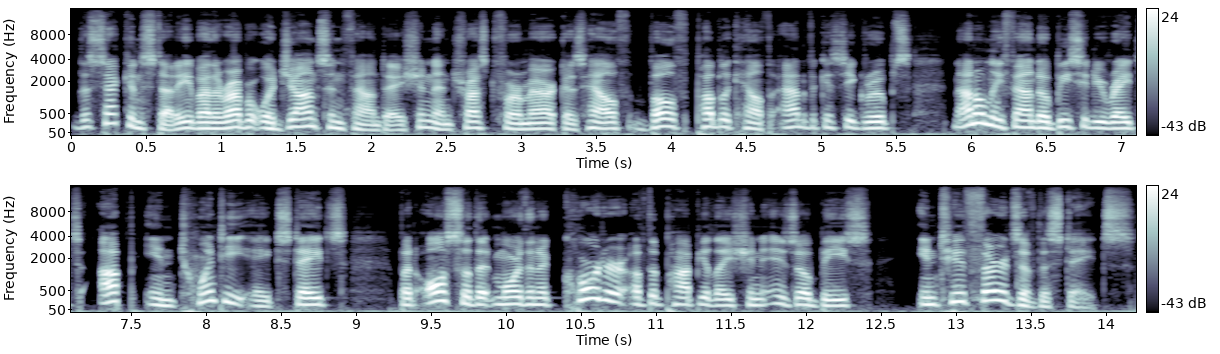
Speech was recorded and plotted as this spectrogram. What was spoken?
The second study by the Robert Wood Johnson Foundation and Trust for America's Health, both public health advocacy groups, not only found obesity rates up in 28 states, but also that more than a quarter of the population is obese in two thirds of the states.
